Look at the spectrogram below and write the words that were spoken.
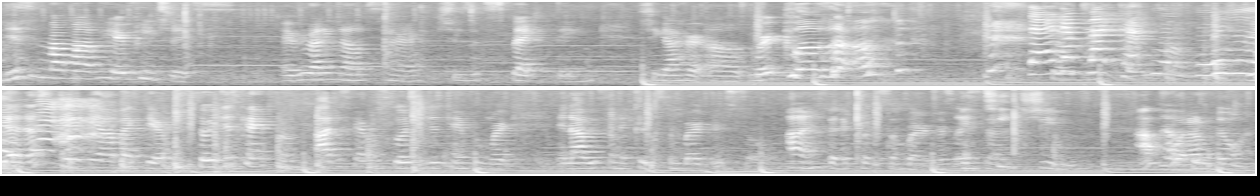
This is my mom here, Peaches. Everybody knows her. She's expecting. She got her um, work clothes on. yeah, that's Jamie out back there. So we just came from, I just came from school. She just came from work. And now we finna cook some burgers. So I ain't finna cook some burgers and Let's teach you I'm what I'm doing.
